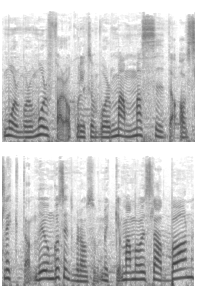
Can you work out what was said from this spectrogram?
mormor och morfar och liksom vår mammas sida av släkten. Vi umgås inte med dem så mycket. Mamma var ju sladdbarn.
